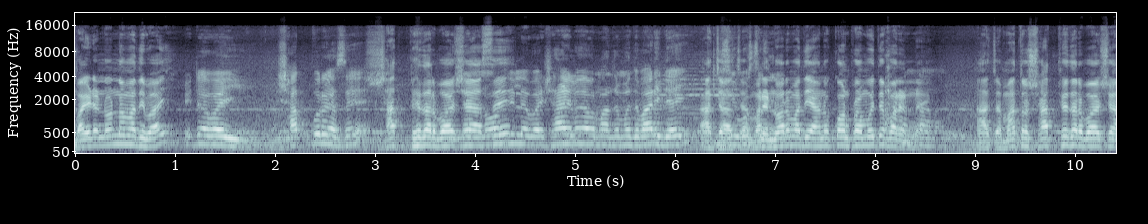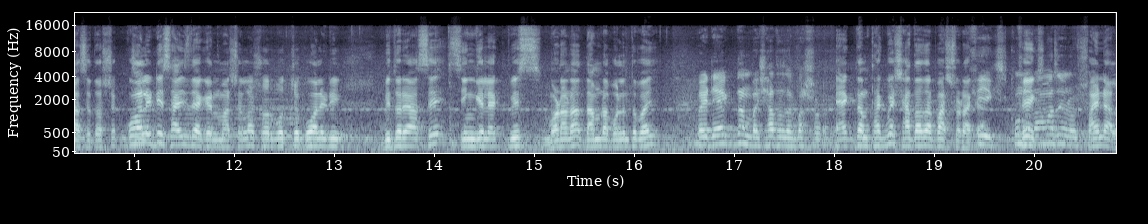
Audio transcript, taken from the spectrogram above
ভাই এটা নন্নামাদি ভাই? এটা ভাই সাত পরে আছে। সাত ফেদার বয়সে আছে। দিলে ভাই সাহেল হয়ে আবার মাঝে মধ্যে বাড়ি যায়। আচ্ছা আচ্ছা মানে নর্মাদি এখনও কনফার্ম হইতে পারেন না। আচ্ছা মাত্র সাত ফেদার বয়সে আছে। দর্শক কোয়ালিটি সাইজ দেখেন মাশাল্লাহ সর্বোচ্চ কোয়ালিটি ভিতরে আছে। সিঙ্গেল এক পিস মডার্না দামটা বলেন তো ভাই। একদম ভাই সাত হাজার পাঁচশো টাকা। একদম থাকবে সাত হাজার পাঁচশো টাকা। ফাইনাল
